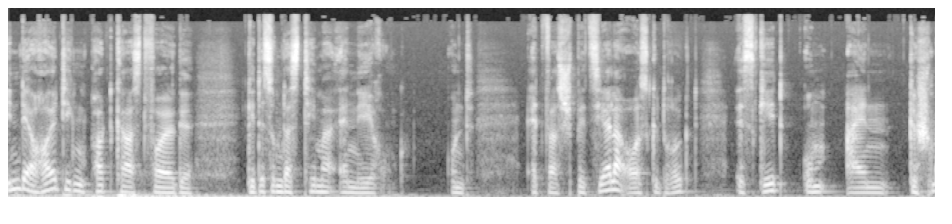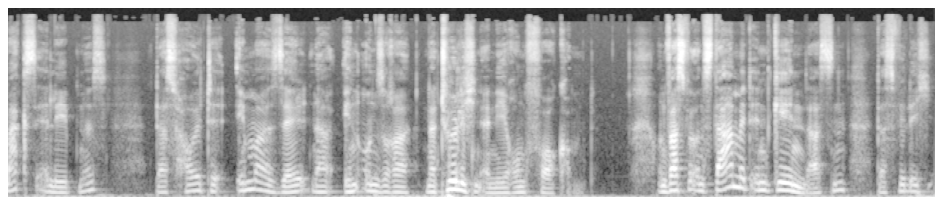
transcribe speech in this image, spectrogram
In der heutigen Podcast-Folge geht es um das Thema Ernährung. Und etwas spezieller ausgedrückt, es geht um ein Geschmackserlebnis, das heute immer seltener in unserer natürlichen Ernährung vorkommt. Und was wir uns damit entgehen lassen, das will ich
